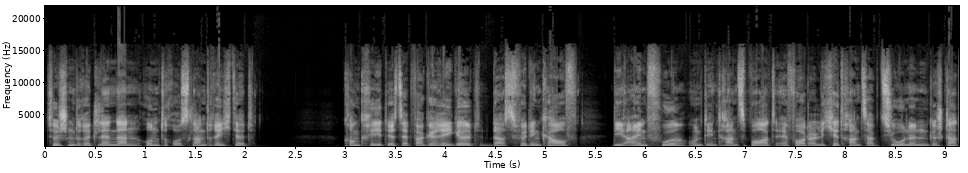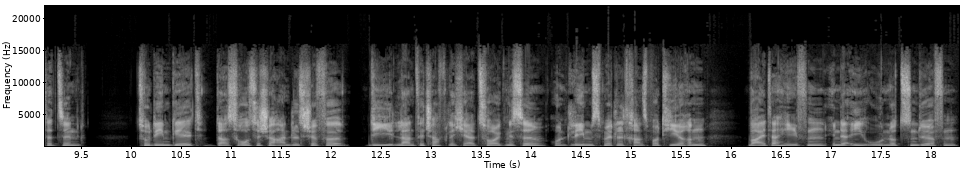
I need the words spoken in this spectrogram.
zwischen Drittländern und Russland richtet. Konkret ist etwa geregelt, dass für den Kauf, die Einfuhr und den Transport erforderliche Transaktionen gestattet sind. Zudem gilt, dass russische Handelsschiffe, die landwirtschaftliche Erzeugnisse und Lebensmittel transportieren, weiter Häfen in der EU nutzen dürfen.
